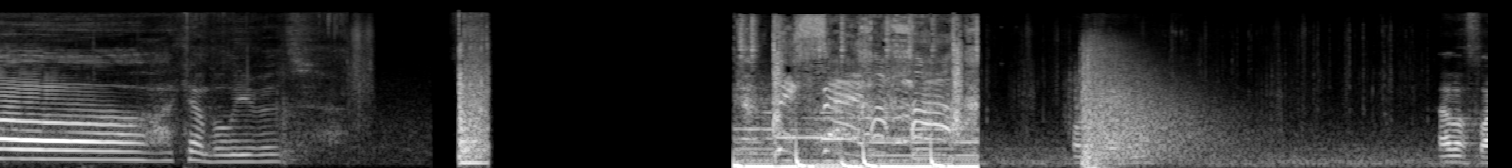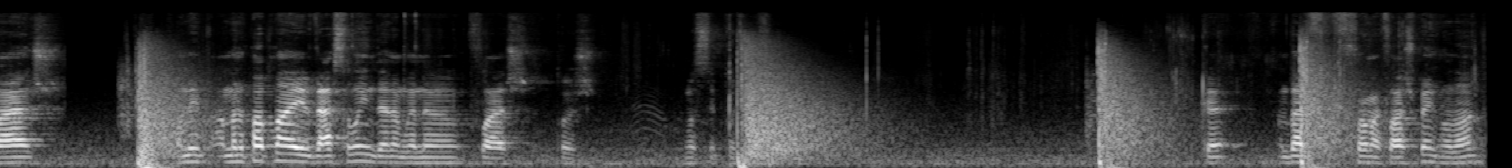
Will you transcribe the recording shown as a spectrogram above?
Oh, I can't believe it. I have a flash. I'm gonna pop my Vaseline, then I'm gonna flash push. They push. Okay, I'm about to throw my flashbang. Hold on.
